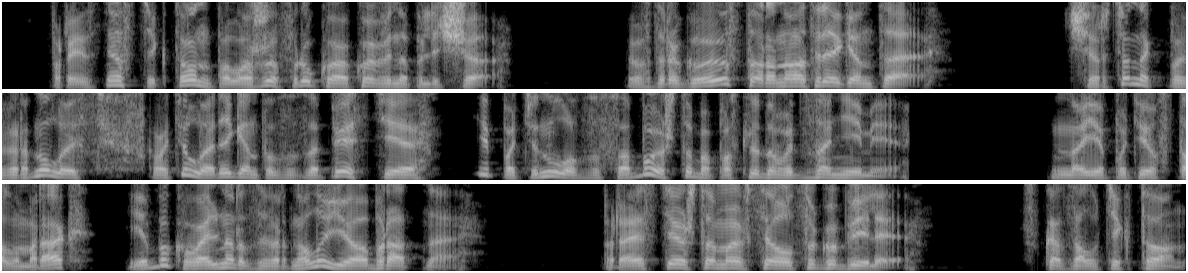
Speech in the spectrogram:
— произнес Тиктон, положив руку Акови на плечо. «В другую сторону от регента!» Чертенок повернулась, схватила регента за запястье и потянула за собой, чтобы последовать за ними. На её пути встал мрак и буквально развернул её обратно. «Прости, что мы все усугубили», — сказал Тиктон.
